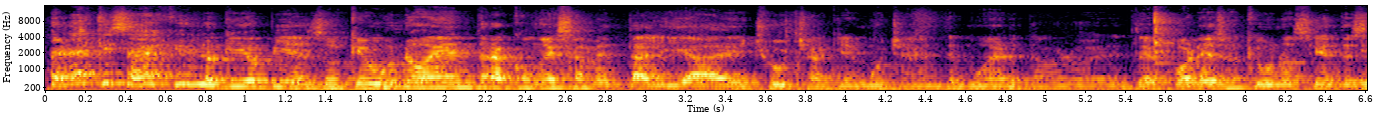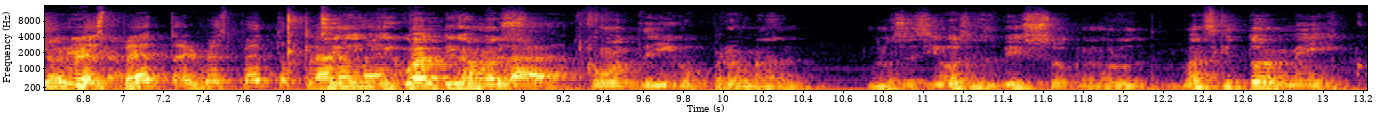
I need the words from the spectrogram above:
Pero es que, ¿sabes qué es lo que yo pienso? Que uno entra con esa mentalidad de chucha, aquí hay mucha gente muerta, brother. Entonces, por eso es que uno siente Y esa vibra. respeto, hay respeto, Sí, claramente. igual, digamos, la- como te digo, pero man, no sé si vos has visto, como los, más que todo en México,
